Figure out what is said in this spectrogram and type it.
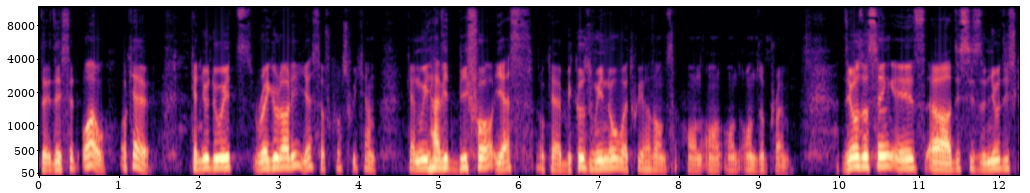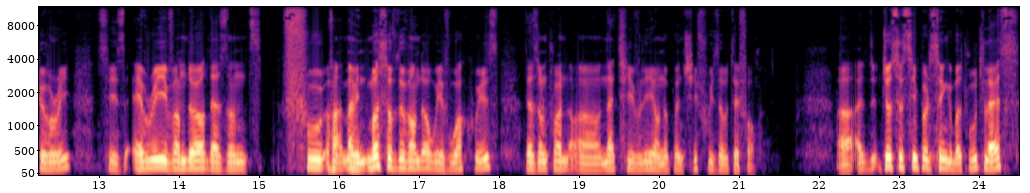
They, they said, wow, okay, can you do it regularly? Yes, of course we can. Can we have it before? Yes, okay, because we know what we have on, on, on, on the prem. The other thing is, uh, this is a new discovery, is every vendor doesn't full, I mean, most of the vendor we have worked with doesn't run uh, natively on OpenShift without effort. Uh, just a simple thing about rootless,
